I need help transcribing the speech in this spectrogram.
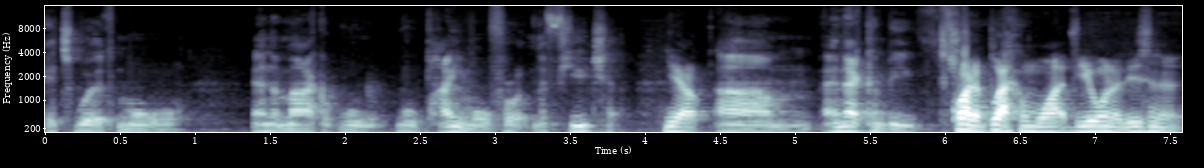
it's worth more, and the market will, will pay more for it in the future. Yeah. Um, and that can be... It's quite a black and white view on it, isn't it?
